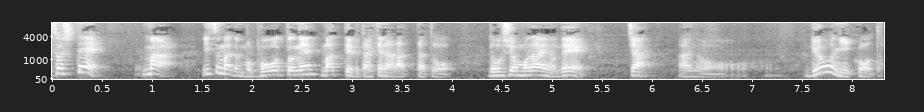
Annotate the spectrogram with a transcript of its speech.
そしてまあいつまでもぼーっとね待ってるだけならだとどうしようもないのでじゃああの寮に行こうと。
